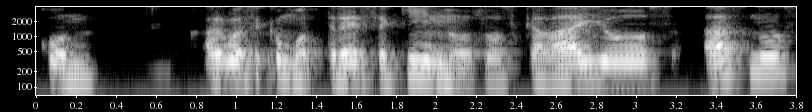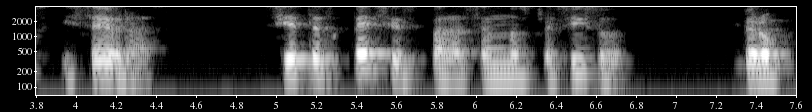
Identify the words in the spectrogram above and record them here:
con algo así como tres equinos, los caballos, asnos y cebras. Siete especies para ser más precisos. Pero,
